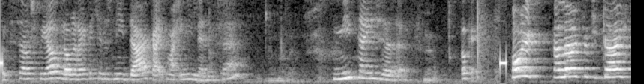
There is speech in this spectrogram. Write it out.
Het is trouwens voor jou belangrijk dat je dus niet daar kijkt, maar in die lens, hè? Niet naar jezelf. Ja. Oké. Hoi, ja, leuk dat je kijkt.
